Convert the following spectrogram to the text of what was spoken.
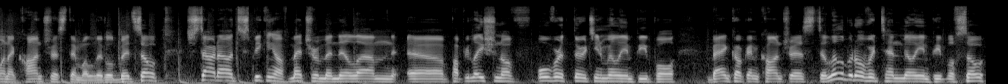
Want to contrast them a little bit. So start out, speaking of Metro Manila, um, uh, population of over 13 million people. Bangkok in contrast, a little bit over 10 million people. So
